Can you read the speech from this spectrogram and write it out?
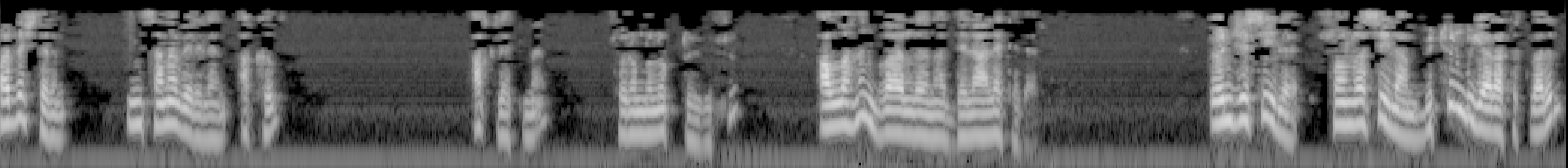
Kardeşlerim, insana verilen akıl, akletme, sorumluluk duygusu Allah'ın varlığına delalet eder. Öncesiyle sonrasıyla bütün bu yaratıkların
